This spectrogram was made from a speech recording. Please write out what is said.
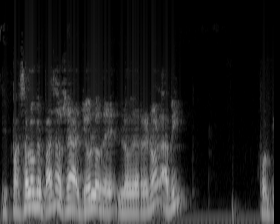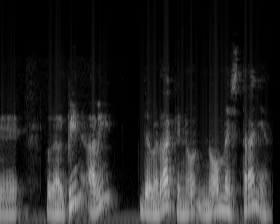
Y pasa lo que pasa. O sea, yo lo de, lo de Renault a mí, porque lo de Alpine a mí, de verdad que no, no me extraña.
